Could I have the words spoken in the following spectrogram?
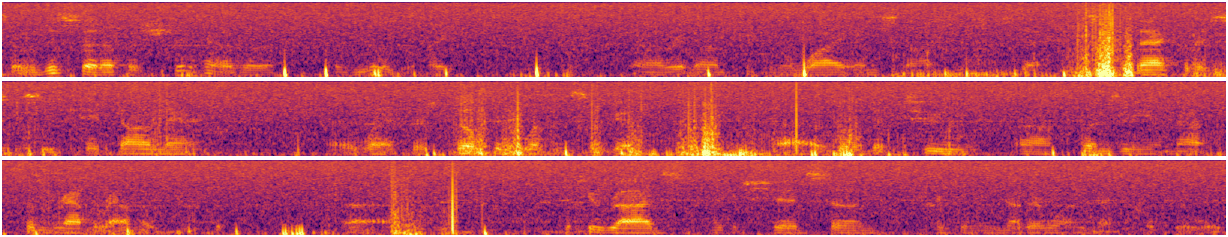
So with this setup, I should have a, a really good height. Uh, right now I'm thinking a Y end stop, which is that piece at the back that I see taped on there. Uh, when I first built it, it wasn't so good. Uh, it was a little bit too uh, flimsy and not doesn't wrap around the, the, uh, the two rods like it should. So I'm printing another one that hopefully will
